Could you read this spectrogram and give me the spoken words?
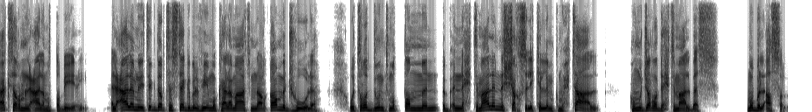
أكثر من العالم الطبيعي. العالم اللي تقدر تستقبل فيه مكالمات من أرقام مجهولة وترد وأنت مطمن بأن احتمال أن الشخص اللي يكلمك محتال هو مجرد احتمال بس مو بالأصل.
